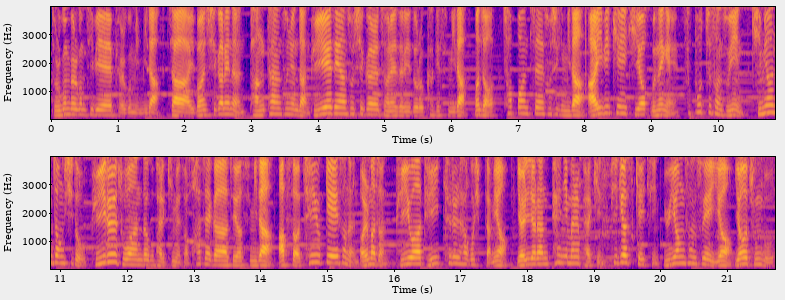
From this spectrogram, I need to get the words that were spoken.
돌곰별곰TV의 별곰입니다. 자, 이번 시간에는 방탄소년단 B에 대한 소식을 전해드리도록 하겠습니다. 먼저 첫 번째 소식입니다. IBK 기업은행의 스포츠 선수인 김현정 씨도 B를 좋아한다고 밝히면서 화제가 되었습니다. 앞서 체육계에서는 얼마 전 B와 데이트를 하고 싶다며 열렬한 팬임을 밝힌 피겨스케이팅 유영 선수에 이어 여중부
